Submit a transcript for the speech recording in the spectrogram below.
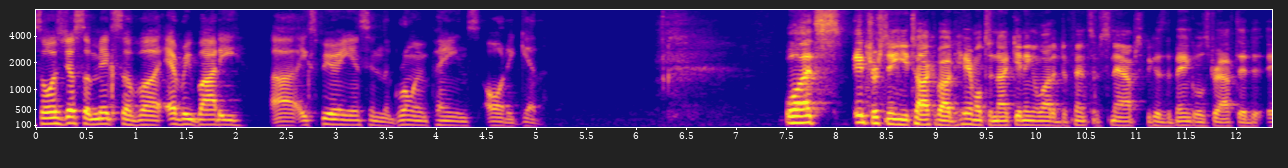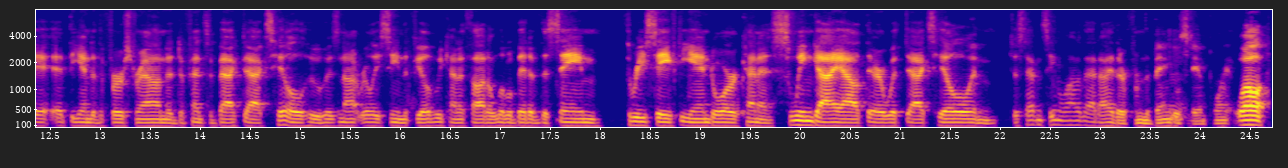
so it's just a mix of uh, everybody uh, experiencing the growing pains all together. Well, that's interesting. You talk about Hamilton not getting a lot of defensive snaps because the Bengals drafted at the end of the first round a defensive back, Dax Hill, who has not really seen the field. We kind of thought a little bit of the same three safety and or kind of swing guy out there with Dax Hill, and just haven't seen a lot of that either from the Bengals mm-hmm. standpoint. Well,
